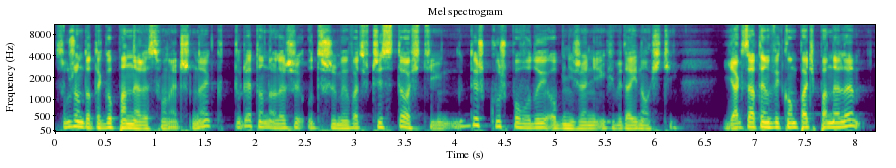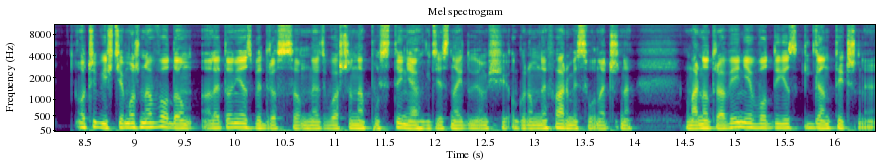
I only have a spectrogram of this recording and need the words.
Służą do tego panele słoneczne, które to należy utrzymywać w czystości, gdyż kurz powoduje obniżenie ich wydajności. Jak zatem wykąpać panele? Oczywiście można wodą, ale to niezbyt rozsądne, zwłaszcza na pustyniach, gdzie znajdują się ogromne farmy słoneczne. Marnotrawienie wody jest gigantyczne.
